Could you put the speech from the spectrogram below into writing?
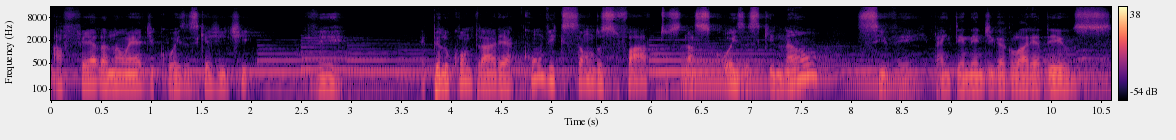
A fé ela não é de coisas que a gente vê. Pelo contrário, é a convicção dos fatos, das coisas que não se vê. Está entendendo? Diga glória a Deus.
